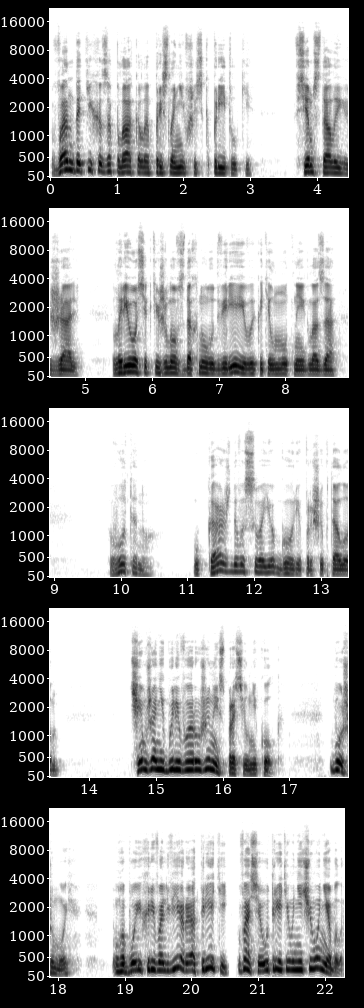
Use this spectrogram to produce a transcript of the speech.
Ванда тихо заплакала, прислонившись к притолке. Всем стало их жаль. Лариосик тяжело вздохнул у дверей и выкатил мутные глаза. «Вот оно, у каждого свое горе», — прошептал он. «Чем же они были вооружены?» — спросил Николка. «Боже мой, у обоих револьверы, а третий... Вася, у третьего ничего не было».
